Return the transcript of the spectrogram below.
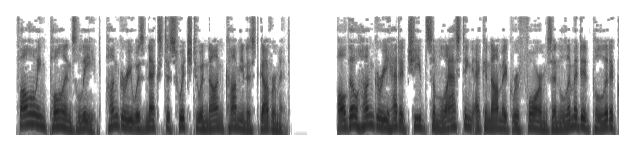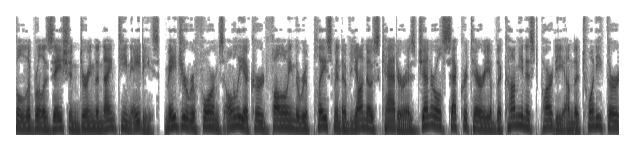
Following Poland's lead, Hungary was next to switch to a non-communist government. Although Hungary had achieved some lasting economic reforms and limited political liberalization during the 1980s, major reforms only occurred following the replacement of János Kadar as General Secretary of the Communist Party on 23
